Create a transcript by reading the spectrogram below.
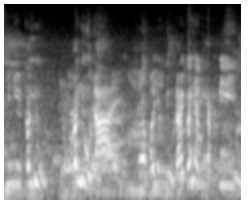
ที่นี่ก็อยู่ก็อยู่ได้แล้วก็ยังอยู่ได้ก็ยังแฮปปี้อยู่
